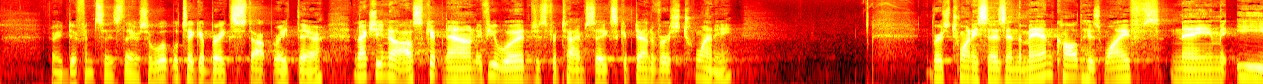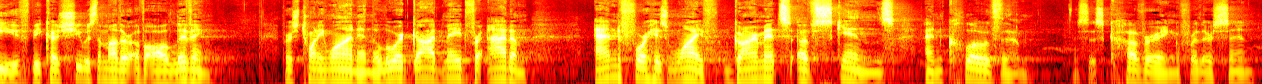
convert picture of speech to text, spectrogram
very differences there. So we'll, we'll take a break, stop right there. And actually, no, I'll skip down, if you would, just for time's sake, skip down to verse 20. Verse 20 says, And the man called his wife's name Eve because she was the mother of all living. Verse 21 And the Lord God made for Adam and for his wife garments of skins and clothed them. This is covering for their sin.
